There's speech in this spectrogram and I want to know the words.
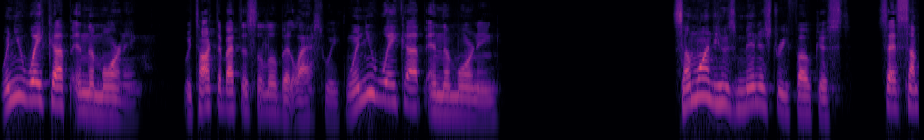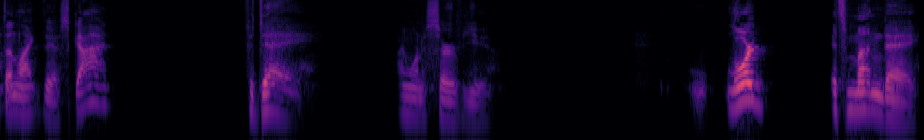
When you wake up in the morning, we talked about this a little bit last week. When you wake up in the morning, someone who's ministry focused says something like this God, today I want to serve you. Lord, it's Monday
